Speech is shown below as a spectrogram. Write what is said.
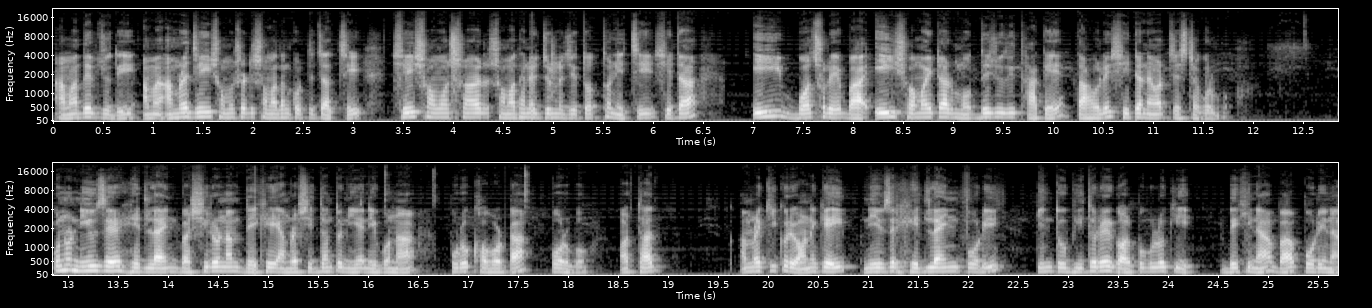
আমাদের যদি আমরা যেই সমস্যাটি সমাধান করতে চাচ্ছি, সেই সমস্যার সমাধানের জন্য যে তথ্য নিচ্ছি, সেটা এই বছরে বা এই সময়টার মধ্যে যদি থাকে, তাহলে সেটা নেওয়ার চেষ্টা করব। কোনো নিউজের হেডলাইন বা শিরোনাম দেখেই আমরা সিদ্ধান্ত নিয়ে নিব না, পুরো খবরটা পড়ব। অর্থাৎ আমরা কি করি? অনেকেই নিউজের হেডলাইন পড়ি, কিন্তু ভিতরের গল্পগুলো কি দেখি না বা পড়ি না।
